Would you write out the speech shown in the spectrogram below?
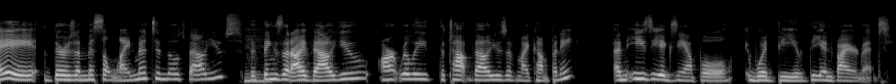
A, there's a misalignment in those values. The Mhm. things that I value aren't really the top values of my company. An easy example would be the environment,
